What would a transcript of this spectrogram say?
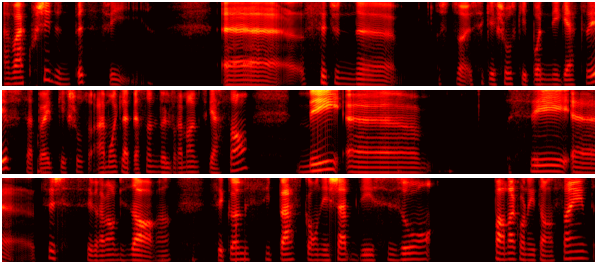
elle va accoucher d'une petite fille. Euh, c'est une. Euh, c'est quelque chose qui n'est pas négatif. Ça peut être quelque chose, à moins que la personne veuille vraiment un petit garçon. Mais c'est. c'est vraiment bizarre. Hein. C'est comme si parce qu'on échappe des ciseaux pendant qu'on est enceinte,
